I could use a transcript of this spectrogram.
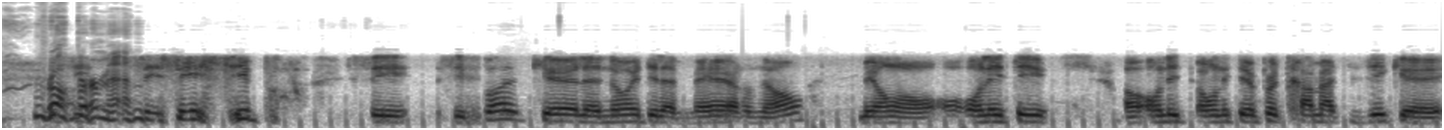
Rubberman. C'est- pas que le nom était le meilleur nom, mais on, on, on était on, est, on était un peu traumatisé que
